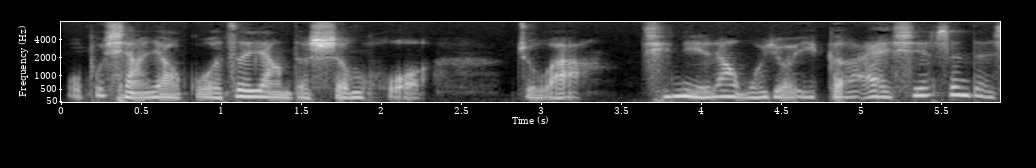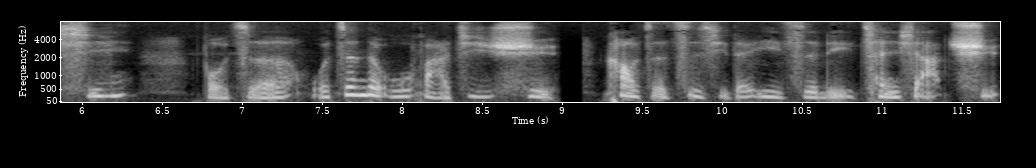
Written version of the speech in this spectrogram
我不想要过这样的生活。主啊，请你让我有一个爱先生的心，否则我真的无法继续。靠着自己的意志力撑下去。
